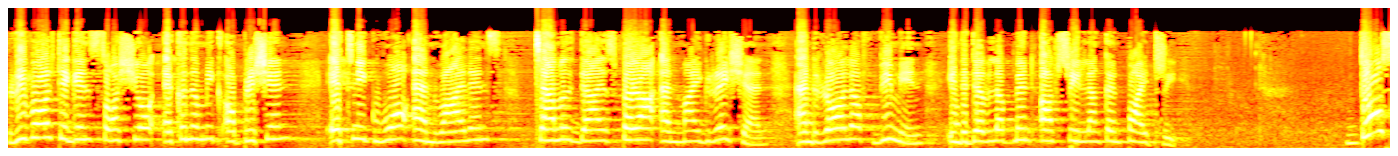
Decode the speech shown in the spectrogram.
revolt against socio-economic oppression, ethnic war and violence, Tamil diaspora and migration, and the role of women in the development of Sri Lankan poetry. Those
